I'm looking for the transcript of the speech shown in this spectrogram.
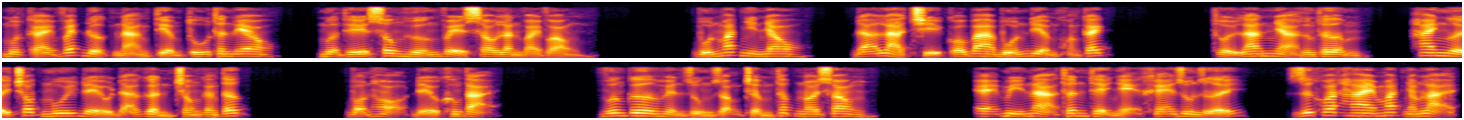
một cái vét được nàng tiêm tú thân eo, mượn thế sông hướng về sau lăn vài vòng. Bốn mắt nhìn nhau, đã là chỉ có ba bốn điểm khoảng cách. Thổi lan nhà hương thơm, hai người chót mũi đều đã gần trong găng tấc. Bọn họ đều không tại. Vương cơ huyền dùng giọng trầm thấp nói xong. E mỹ nạ thân thể nhẹ khẽ run dưới, dứt khoát hai mắt nhắm lại,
